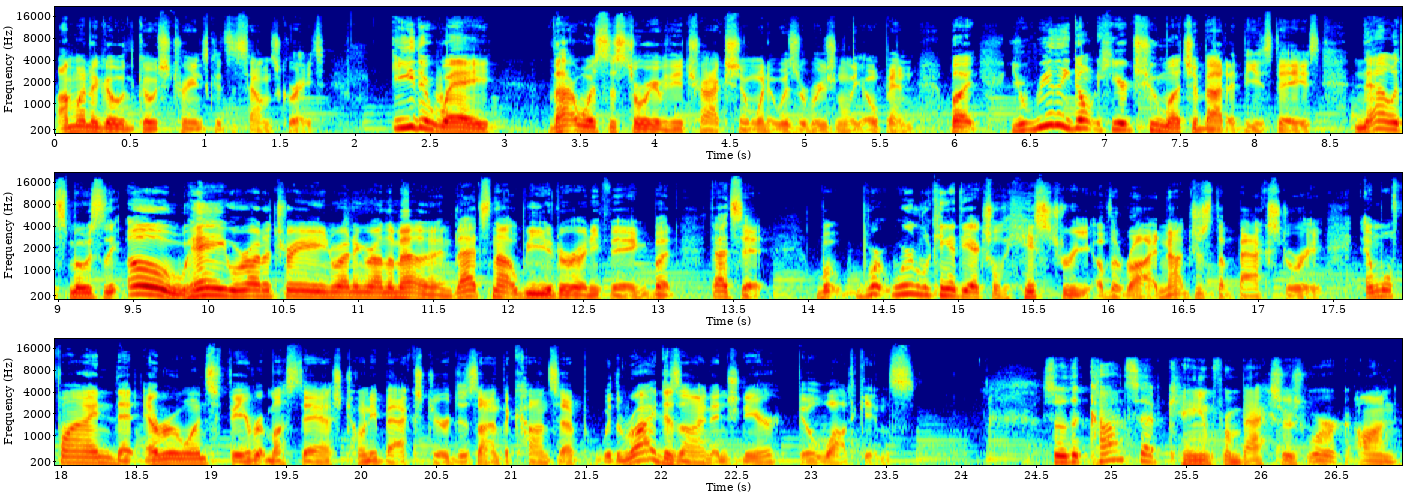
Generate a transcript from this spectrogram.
I'm gonna go with Ghost Trains because it sounds great. Either way, that was the story of the attraction when it was originally open, but you really don't hear too much about it these days. Now it's mostly, oh, hey, we're on a train running around the mountain. That's not weird or anything, but that's it. But we're, we're looking at the actual history of the ride, not just the backstory, and we'll find that everyone's favorite mustache, Tony Baxter, designed the concept with ride design engineer Bill Watkins. So the concept came from Baxter's work on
